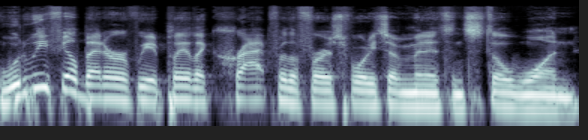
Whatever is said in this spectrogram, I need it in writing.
would we feel better if we had played like crap for the first 47 minutes and still won?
